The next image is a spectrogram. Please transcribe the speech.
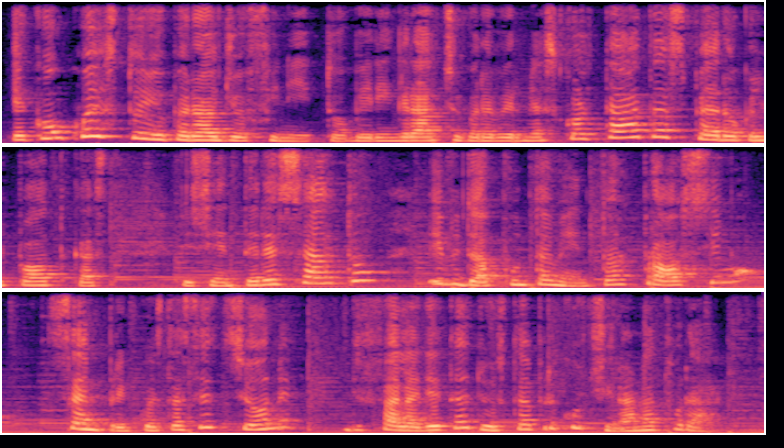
E con questo io per oggi ho finito. Vi ringrazio per avermi ascoltata, spero che il podcast vi sia interessato e vi do appuntamento al prossimo, sempre in questa sezione di Fa la dieta giusta per cucina naturale.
